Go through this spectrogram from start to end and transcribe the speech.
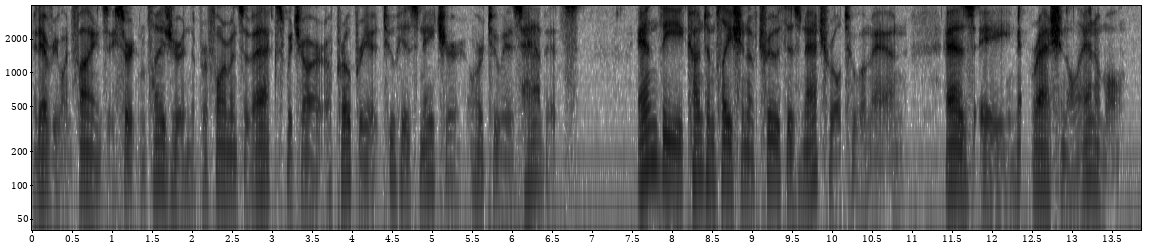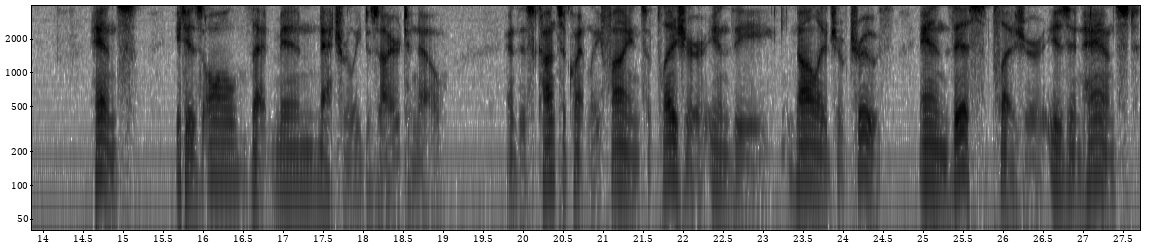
and everyone finds a certain pleasure in the performance of acts which are appropriate to his nature or to his habits. And the contemplation of truth is natural to a man, as a rational animal. Hence, it is all that men naturally desire to know, and this consequently finds a pleasure in the knowledge of truth and this pleasure is enhanced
